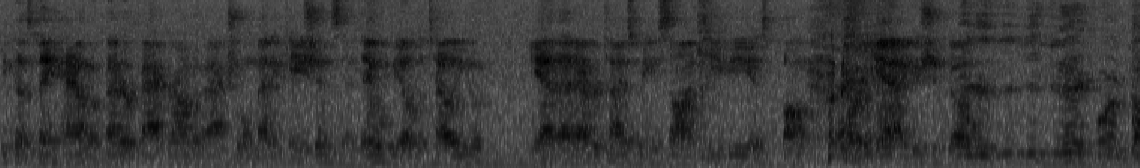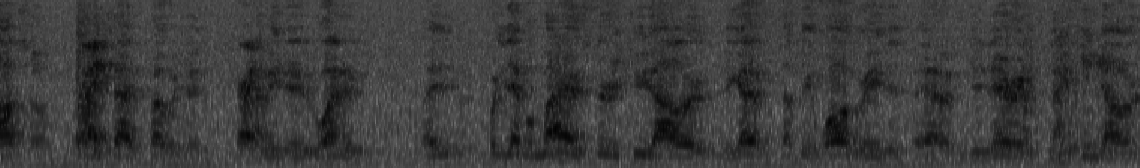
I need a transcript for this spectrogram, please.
because they have a better background of actual medications and they will be able to tell you, yeah, that advertisement you saw on TV is bunk, or yeah, you should go. There's, there's generic forms also. Right. Besides Prevagen. Right. I mean, there's one, uh, for example, Meijer's thirty-two dollars, they got something at Walgreens, it's, uh, generic nineteen dollars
